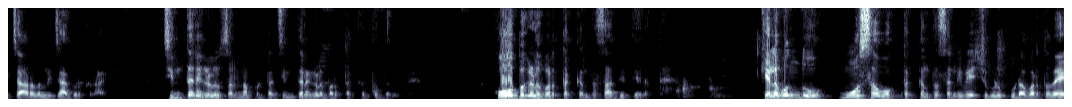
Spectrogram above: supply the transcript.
ವಿಚಾರದಲ್ಲಿ ಜಾಗರೂಕರಾಗಿ. ಚಿಂತನೆಗಳು ಸಣ್ಣಪುಟ್ಟ ಚಿಂತನೆಗಳು ಬರ್ತಕ್ಕಂಥದ್ದಿರುತ್ತೆ ಕೋಪಗಳು ಬರ್ತಕ್ಕಂಥ ಸಾಧ್ಯತೆ ಇರುತ್ತೆ. ಕೆಲವೊಂದು ಮೋಸ ಹೋಗ್ತಕ್ಕಂಥ ಸನ್ನಿವೇಶಗಳು ಕೂಡ ಬರ್ತದೆ.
